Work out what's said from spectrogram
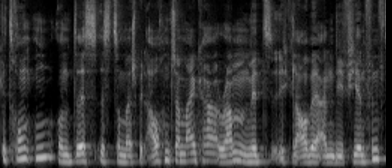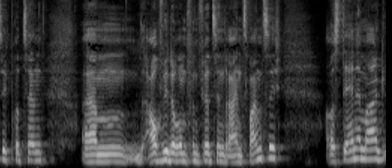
getrunken. Und das ist zum Beispiel auch ein Jamaika Rum mit, ich glaube, an die 54 Prozent, ähm, auch wiederum von 1423 aus Dänemark.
